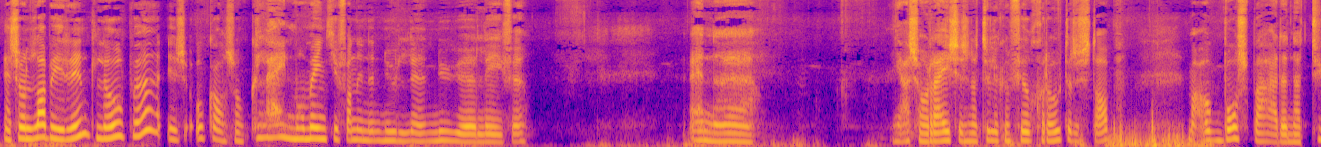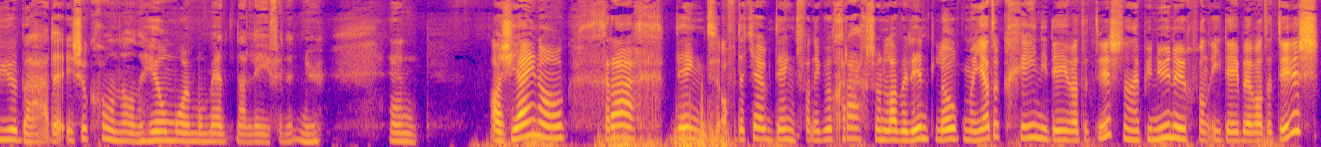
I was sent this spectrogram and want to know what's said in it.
En zo'n labyrint lopen is ook al zo'n klein momentje van in het nu, eh, nu uh, leven. En uh, ja, zo'n reis is natuurlijk een veel grotere stap. Maar ook bosbaden, natuurbaden is ook gewoon al een heel mooi moment naar leven in het nu. En als jij nou ook graag denkt, of dat jij ook denkt van ik wil graag zo'n labyrint lopen, maar je had ook geen idee wat het is, dan heb je nu in ieder geval een idee bij wat het is.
